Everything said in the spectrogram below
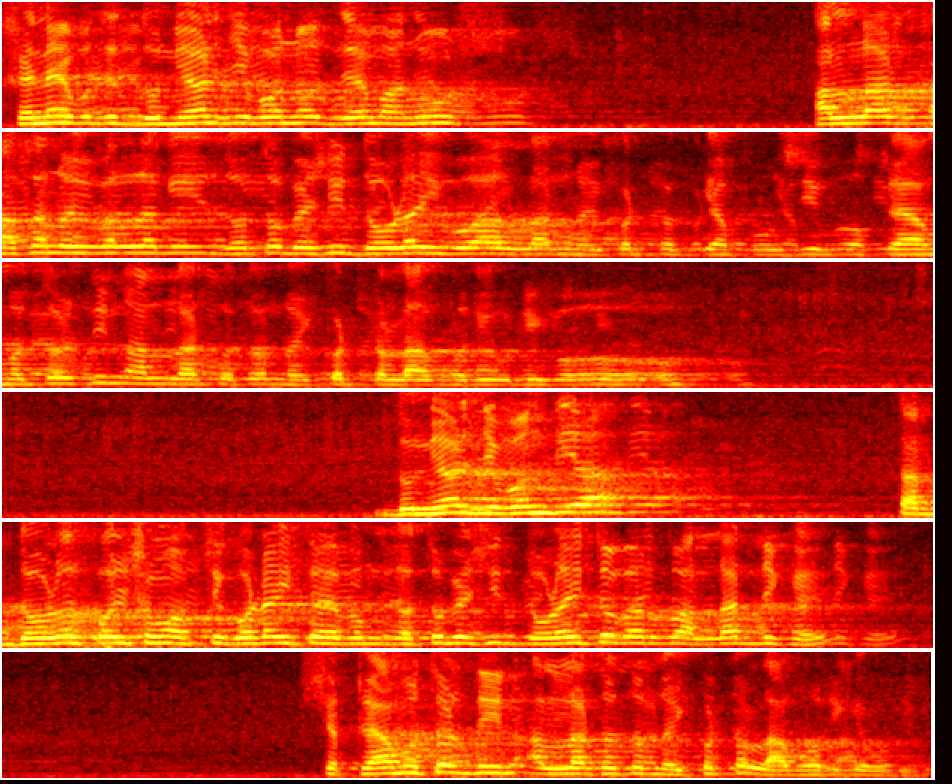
সেনে দুনিয়ার জীবনও যে মানুষ আল্লাহর খাসা লইবার লাগি যত বেশি দৌড়াইব আল্লাহর নৈকট্য গিয়া পৌঁছিব কেয়ামতর দিন আল্লাহর তত নৈকট্য লাভ করি উঠিব দুনিয়ার জীবন দিয়া তার দৌড়ের পরিসমাপ্তি ঘটাইতো এবং যত বেশি দৌড়াইতে পারব আল্লাহর দিকে, সে কেয়ামতর দিন আল্লাহর তত নৈকট্য লাভ হরিকে উঠিব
